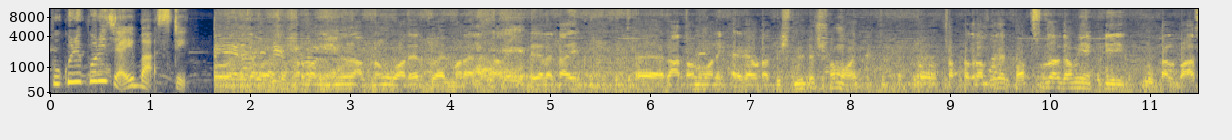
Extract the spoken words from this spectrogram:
পুকুরে পড়ে যায় বাসটি। এটা হচ্ছে হারবাং ইউনিয়নের এলাকা। এই এলাকায় রাত আনুমানিক এগারোটা বিশ মিনিটের সময় চট্টগ্রাম থেকে কক্সবাজারগামী একটি লোকাল বাস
